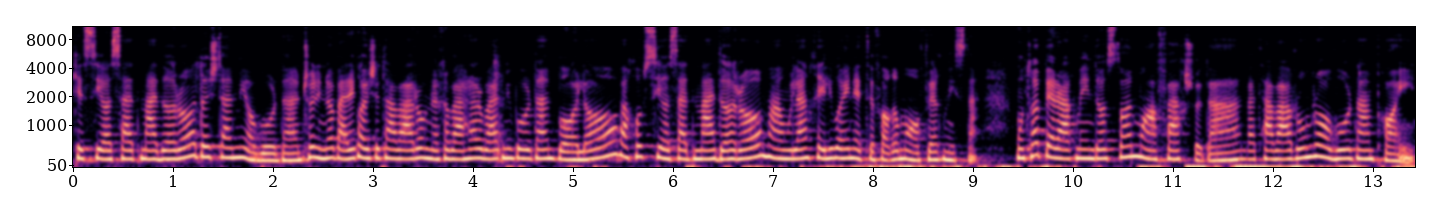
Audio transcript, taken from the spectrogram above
که سیاستمدارا داشتن می آوردن چون اینا برای کاهش تورم نرخ بهره رو باید می بردن بالا و خب سیاستمدارا معمولا خیلی با این اتفاق موافق نیستن. منتها به رغم این داستان موفق شدن و تورم رو آوردن پایین.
